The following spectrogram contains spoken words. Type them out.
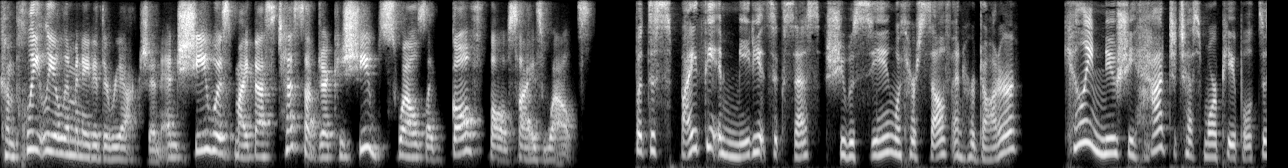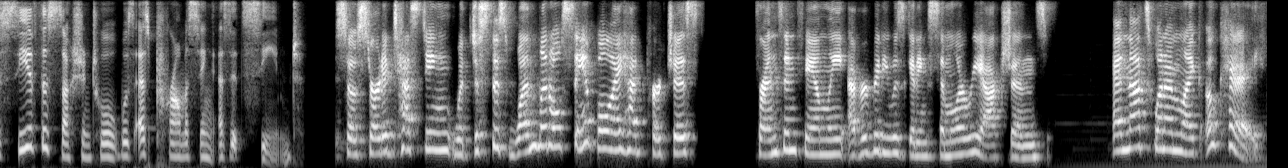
completely eliminated the reaction. And she was my best test subject because she swells like golf ball size welts. But despite the immediate success she was seeing with herself and her daughter, Kelly knew she had to test more people to see if the suction tool was as promising as it seemed. So started testing with just this one little sample I had purchased. Friends and family, everybody was getting similar reactions. And that's when I'm like, okay,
